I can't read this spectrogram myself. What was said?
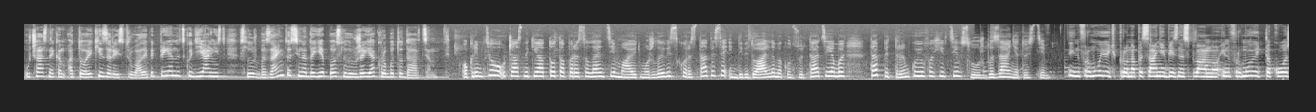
учасникам АТО, які зареєстрували підприємницьку діяльність, служба зайнятості надає послуги вже як роботодавцям. Окрім цього, учасники АТО та переселенці мають можливість скористатися індивідуальними консультаціями та підтримкою фахівців служби зайнятості. Інформують про написання бізнес-плану, інформують також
